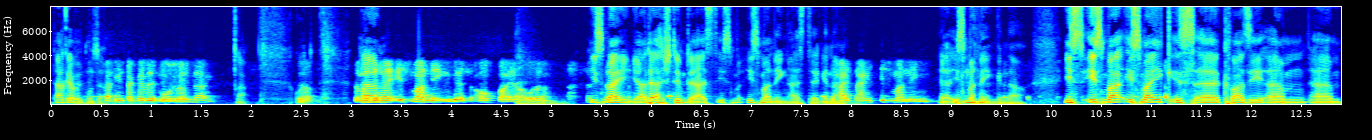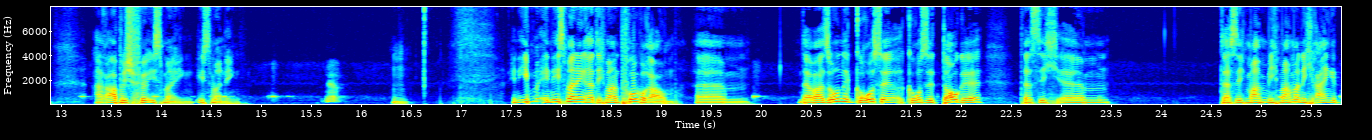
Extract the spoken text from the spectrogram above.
Danke, Herr Wildmoser. Vielen Dank, Herr Wittmoser. Vielen Dank. Ja, gut. Ja. Mal, Ähm, der Herr Ismaning, der ist auch Bayer, oder? Ismaning, ja, der stimmt, der heißt Isma, Ismaning, heißt der, Der genau. heißt eigentlich Ismaning. Ja, Ismaning, genau. Is, Isma, Ismaik ist äh, quasi ähm, ähm, arabisch für Ismaing, Ismaning. In, in Ismaning hatte ich mal einen Proberaum. Ähm, da war so eine große, große Dogge, dass ich, ähm, dass ich mach, mich manchmal nicht reingehen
